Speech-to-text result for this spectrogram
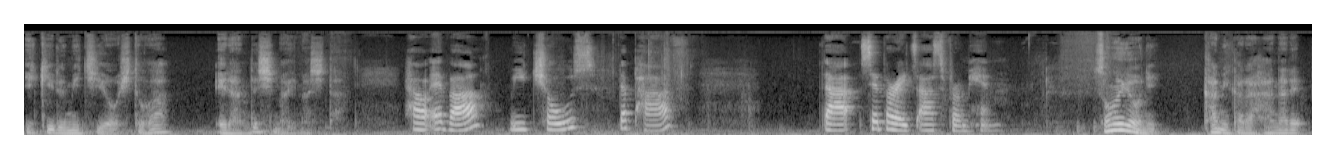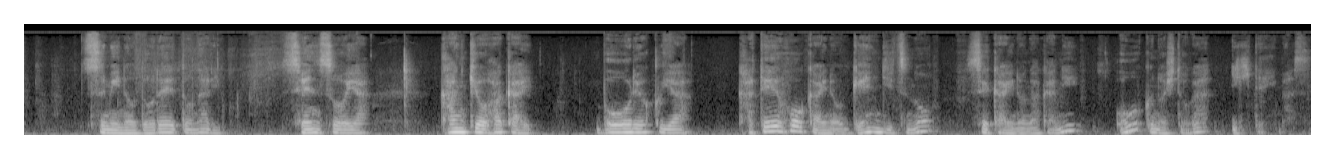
生きる道を人は選んでしまいました However, we chose the path that separates us from Him. そのように神から離れ罪の奴隷となり戦争や環境破壊暴力や家庭崩壊の現実の世界の中に多くの人が生きています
